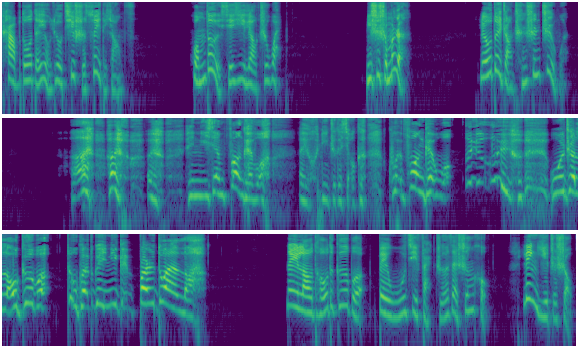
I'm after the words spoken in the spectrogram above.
差不多得有六七十岁的样子，我们都有些意料之外。你是什么人？刘队长沉声质问。哎哎哎！你先放开我！哎呦，你这个小哥，快放开我！哎呀哎呀，我这老胳膊都快被你给掰断了。那老头的胳膊被无忌反折在身后，另一只手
